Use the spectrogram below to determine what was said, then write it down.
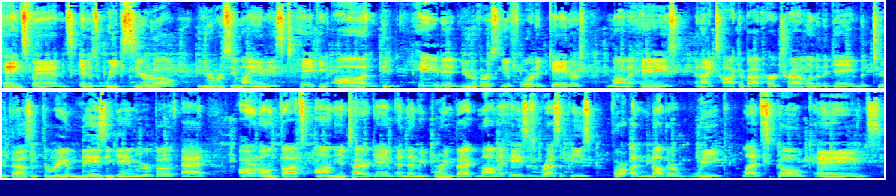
Canes fans, it is week zero. The University of Miami is taking on the hated University of Florida Gators. Mama Hayes and I talk about her traveling to the game, the 2003 amazing game we were both at, our own thoughts on the entire game, and then we bring back Mama Hayes' recipes for another week. Let's go, Canes!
